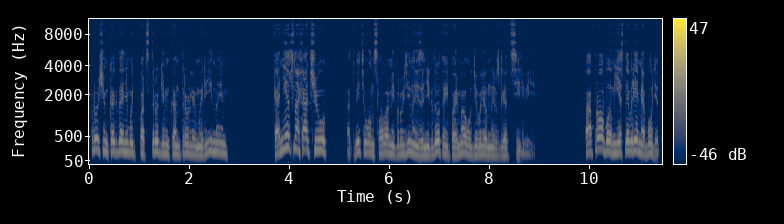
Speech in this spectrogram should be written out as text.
Впрочем, когда-нибудь под строгим контролем Ирины... «Конечно хочу!» — ответил он словами грузина из анекдота и поймал удивленный взгляд Сильвии. «Попробуем, если время будет»,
